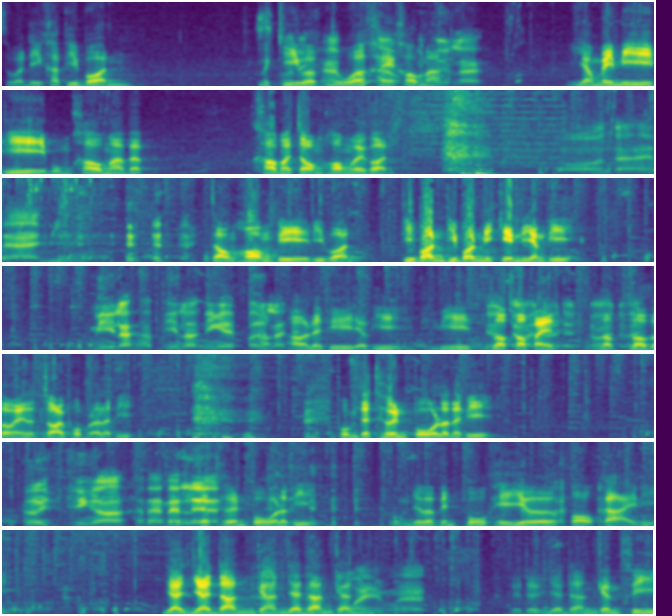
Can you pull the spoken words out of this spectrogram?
สวัสดีครับพี่บอล เมื่อกี้ว่าสวัสดีรู้ว่าใครเข้ามาคนอื่นล่ะยังไม่มีพี่ผมเข้ามาแบบเข้ามาจองห้องไว้ก่อน อ๋อ ได้ได้ จองห้องพี่พี่บอล พี่บอลพี่บอลมีเกมหรือยังพี่ มีแล้วครับ มีแล้ว นี่ไงเปิดแล้วเอาเลยพี่เดี๋ยวพี่พี่พี่เดี๋ยวรอบต่อไปจอยเลยรอบเดี๋ยวจอยรอบต่อไปต้องจอยผมแล้วล่ะพี่ ผมจะเทิร์นโปรแล้วนะพี่ เฮ้ยจริงเหรอขนาดนั้นเลยจะเทิร์นโปรแล้วพี่ ผมจะมาเป็นโปรเพลเยอร์ฟอลกายพี่ อย่าอย่าดันกัน อย่าดันกัน ไวมากเดี๋ยวเดี๋ยวอย่าดันกันสิ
